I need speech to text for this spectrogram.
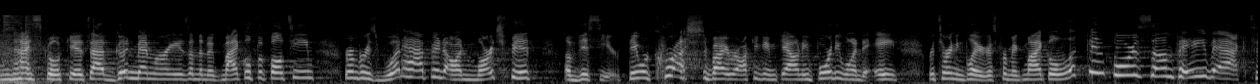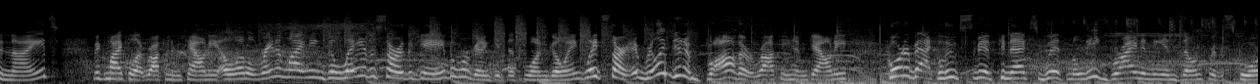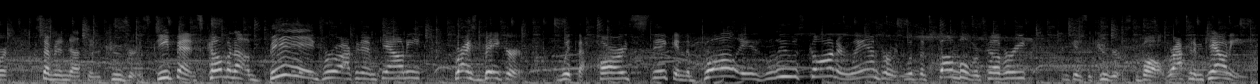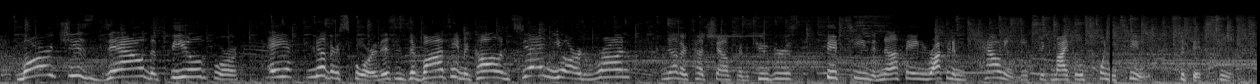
High school kids have good memories on the McMichael football team. Remembers what happened on March 5th of this year. They were crushed by Rockingham County 41 to 8. Returning players for McMichael looking for some payback tonight. McMichael at Rockingham County. A little rain and lightning delay the start of the game, but we're going to get this one going. Late start. It really didn't bother Rockingham County. Quarterback Luke Smith connects with Malik Bryan in the end zone for the score. 7 0 Cougars. Defense coming up big for Rockingham County. Bryce Baker with the hard stick, and the ball is loose. Connor Lambert with the fumble recovery gives the Cougars the ball. Rockingham County marches down the field for another score. This is Devontae McCollum, 10-yard run. Another touchdown for the Cougars, 15 to nothing. Rockingham County beats McMichael 22 to 15.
